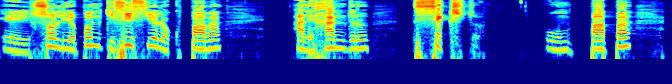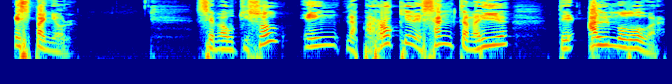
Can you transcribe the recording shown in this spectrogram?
el solio pontificio lo ocupaba Alejandro VI, un papa español. Se bautizó en la parroquia de Santa María de Almodóvar.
